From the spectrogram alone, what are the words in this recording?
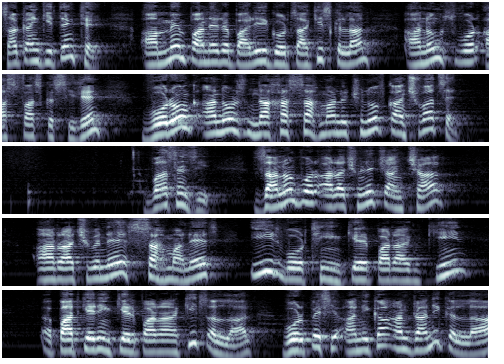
Սակայն գիտենք թե ամեն բաները բարի գործակից կլան անոնց որ Աստված կսիրեն, որոնք անոր նախասահմանությունով կանչված են։ Վասենզի զանոնք որ առաջվնե ճանչավ, առաջվնե սահմանեց իր որդին կերպարանքին պատկերին կերպարանքից ըլլալ, որպեսի անիկա անդրանիկը լա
